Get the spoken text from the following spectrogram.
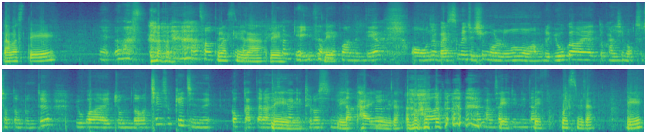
나마스테. 네, 나마스테. 저도 고맙습니다. 이렇게 네. 함께 인사를 네. 해보았는데요. 어, 오늘 말씀해 주신 걸로 아무래도 요가에 또 관심 없으셨던 분들 요가에 좀 더 친숙해지는 것 같다라는 네, 생각이 네. 네, 들었습니다. 다행입니다. 오늘 나와주셔서 감사드립니다. 네, 네, 고맙습니다. 네.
